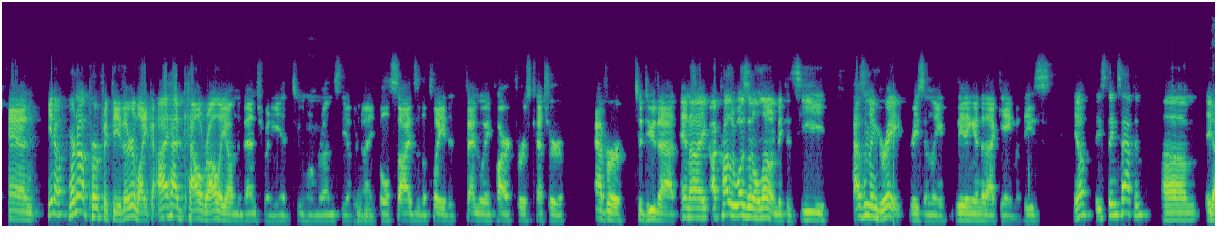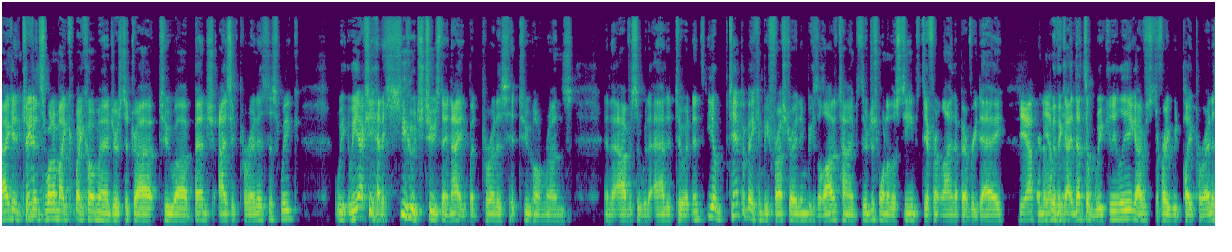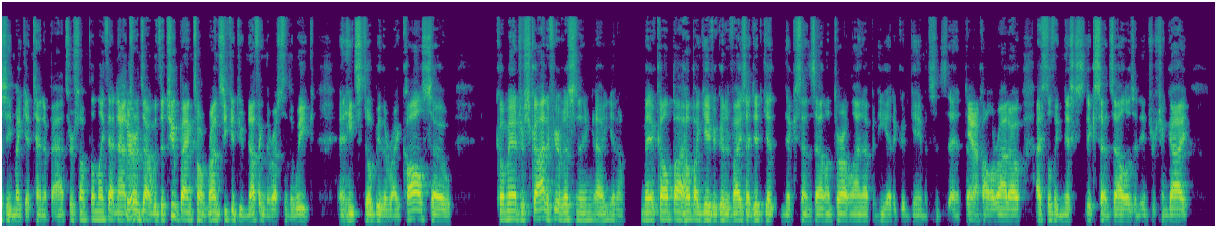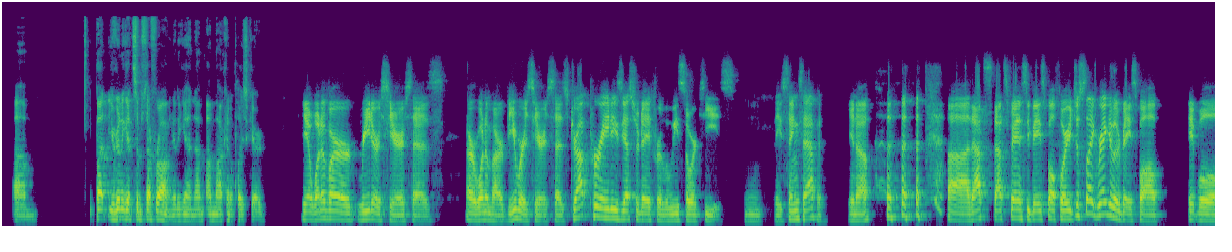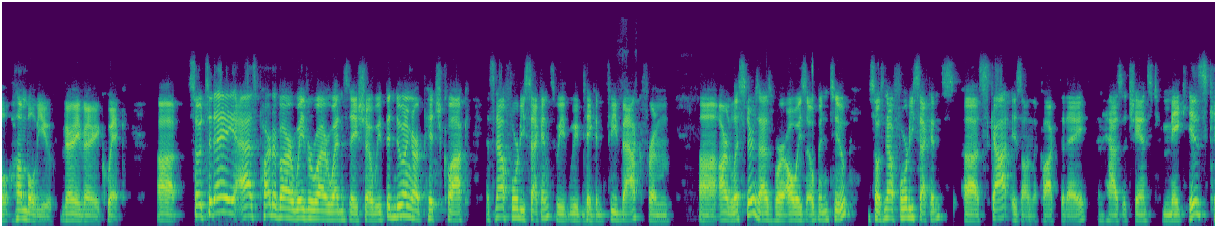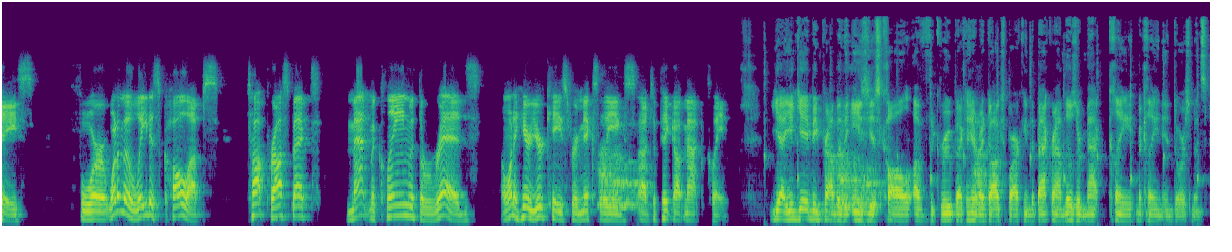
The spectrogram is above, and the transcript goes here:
And you know, we're not perfect either. Like I had Cal Raleigh on the bench when he hit two home runs the other mm-hmm. night, both sides of the plate at Fenway Park, first catcher ever to do that. And I, I probably wasn't alone because he hasn't been great recently leading into that game. But these, you know, these things happen. Um, yeah, I can convince one of my, my co-managers to draw to uh, bench Isaac Paredes this week we, we actually had a huge Tuesday night, but Paredes hit two home runs and that obviously would have added to it. And you know, Tampa Bay can be frustrating because a lot of times they're just one of those teams, different lineup every day. Yeah, and yeah. with a guy that's a weekly league, I was just afraid we'd play Paredes, he might get ten at bats or something like that. Now sure. it turns out with the two banked home runs, he could do nothing the rest of the week, and he'd still be the right call. So, co-manager Scott, if you're listening, uh, you know. Mea culpa. I hope I gave you good advice. I did get Nick Senzel into our lineup, and he had a good game at, at uh, yeah. Colorado. I still think Nick, Nick Senzel is an interesting guy. Um, but you're going to get some stuff wrong. And again, I'm, I'm not going to play scared. Yeah, one of our readers here says, or one of our viewers here says, drop Paredes yesterday for Luis Ortiz. Mm. These things happen, you know. uh, that's that's fantasy baseball for you. Just like regular baseball, it will humble you very very quick. Uh, so today, as part of our waiver wire Wednesday show, we've been doing our pitch clock. It's now 40 seconds. We've we've hmm. taken feedback from uh, our listeners, as we're always open to. So it's now 40 seconds. Uh, Scott is on the clock today and has a chance to make his case for one of the latest call ups, top prospect Matt McLain with the Reds. I want to hear your case for mixed leagues uh, to pick up Matt McLain. Yeah, you gave me probably the easiest call of the group. I can hear my dogs barking in the background. Those are Matt McLain endorsements.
